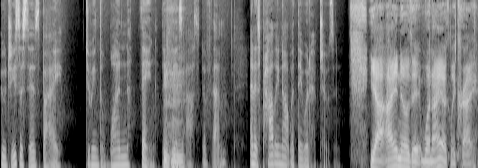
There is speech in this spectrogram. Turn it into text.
who Jesus is by doing the one thing that he has asked of them. And it's probably not what they would have chosen. yeah i know that when i ugly cry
